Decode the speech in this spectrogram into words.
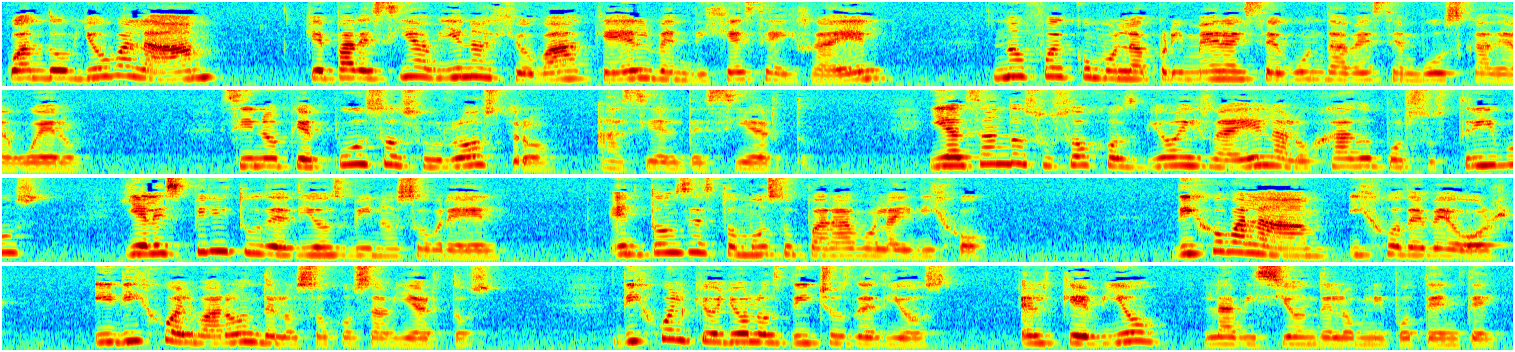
Cuando vio Balaam que parecía bien a Jehová que él bendijese a Israel, no fue como la primera y segunda vez en busca de agüero, sino que puso su rostro hacia el desierto, y alzando sus ojos vio a Israel alojado por sus tribus, y el Espíritu de Dios vino sobre él. Entonces tomó su parábola y dijo Dijo Balaam, hijo de Beor, y dijo el varón de los ojos abiertos, dijo el que oyó los dichos de Dios, el que vio la visión del Omnipotente,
